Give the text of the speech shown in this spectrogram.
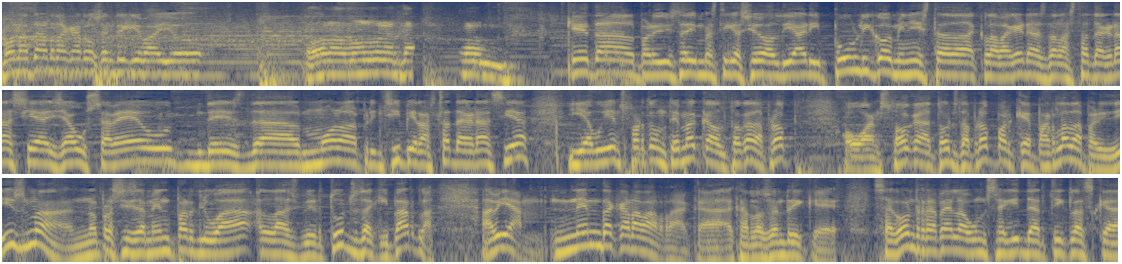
Bona tarda, Carlos Enrique Bayo. Hola, molt bona tarda. Què tal? Periodista d'investigació del diari Público, ministre de Clavegueres de l'Estat de Gràcia, ja ho sabeu, des del molt al principi l'Estat de Gràcia, i avui ens porta un tema que el toca de prop, o ens toca a tots de prop, perquè parla de periodisme, no precisament per lluar les virtuts de qui parla. Aviam, anem de cara a barraca, Carlos Enrique. Segons revela un seguit d'articles que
